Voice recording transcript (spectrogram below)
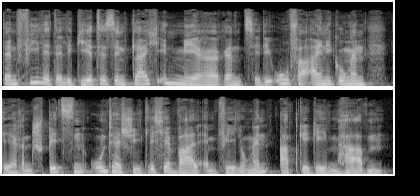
denn viele Delegierte sind gleich in mehreren CDU-Vereinigungen, deren Spitzen unterschiedliche Wahlempfehlungen abgegeben haben.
